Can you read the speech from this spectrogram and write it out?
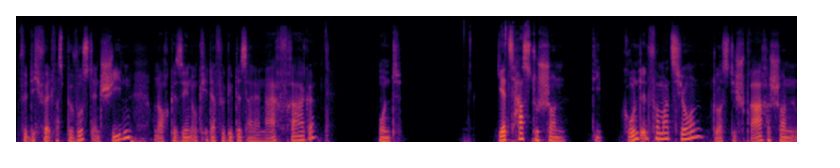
für dich für etwas bewusst entschieden und auch gesehen, okay, dafür gibt es eine Nachfrage. Und jetzt hast du schon die Grundinformation, du hast die Sprache schon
